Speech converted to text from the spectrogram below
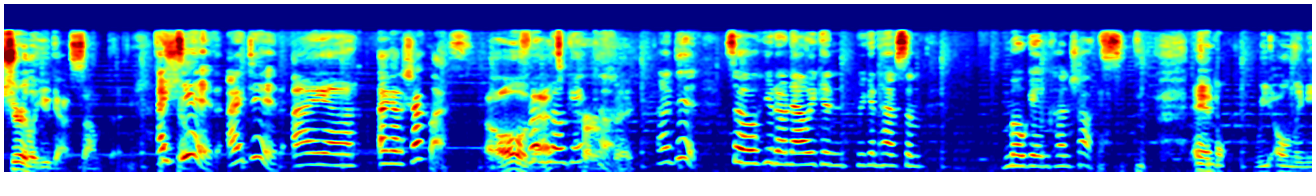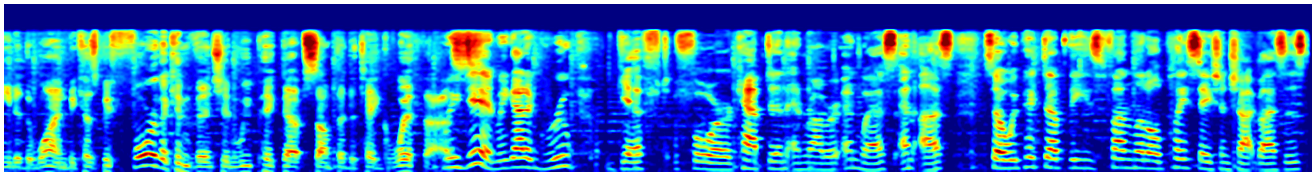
Surely you got something. I show. did. I did. I uh, I got a shot glass. Oh, that's Mo Game Con. perfect. I did. So you know now we can we can have some Mo Game Con shots. And we only needed the one because before the convention, we picked up something to take with us. We did. We got a group gift for Captain and Robert and Wes and us. So we picked up these fun little PlayStation shot glasses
